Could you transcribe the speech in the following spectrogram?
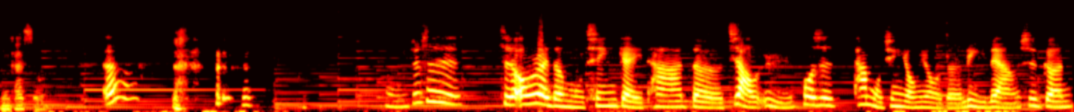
您开始。嗯，就是其实欧瑞的母亲给他的教育，或是他母亲拥有的力量，是跟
